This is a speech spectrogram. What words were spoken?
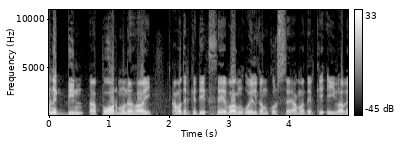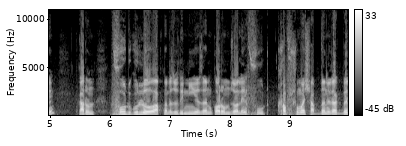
অনেক দিন পর মনে হয় আমাদেরকে দেখছে এবং ওয়েলকাম করছে আমাদেরকে এইভাবে। কারণ ফুডগুলো আপনারা যদি নিয়ে যান করম জলে ফুড সবসময় সাবধানে রাখবেন।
